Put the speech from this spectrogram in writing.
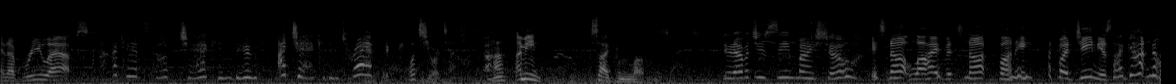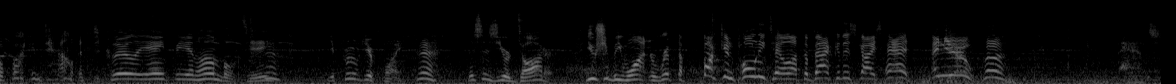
And I've relapsed. I can't stop jacking, dude. I jack it in traffic. What's your talent, huh? I mean, aside from love and sex. Dude, haven't you seen my show? It's not live, it's not funny. That's my genius. I got no fucking talent. You clearly ain't being humble, T. You proved your point. This is your daughter. You should be wanting to rip the fucking ponytail off the back of this guy's head. And you! Huh. Hands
